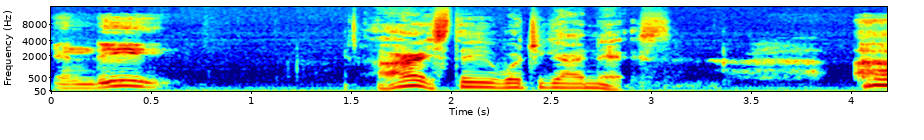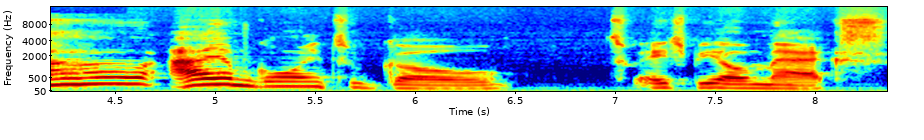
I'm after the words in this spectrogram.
Indeed. All right, Steve, what you got next? Uh, I am going to go to HBO Max,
